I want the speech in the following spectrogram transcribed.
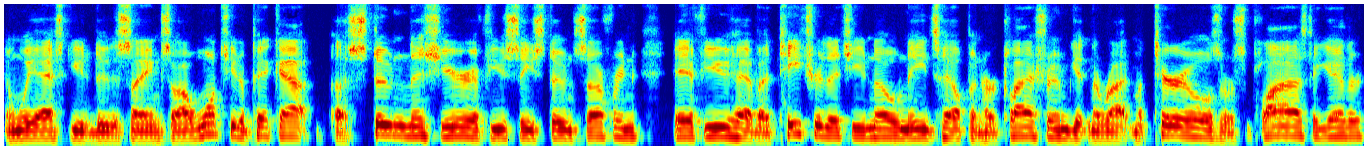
and we ask you to do the same. So I want you to pick out a student this year if you see students suffering. If you have a teacher that you know needs help in her classroom getting the right materials or supplies together,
